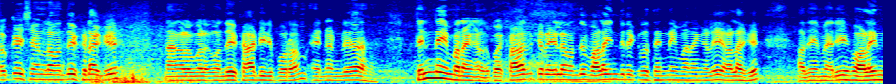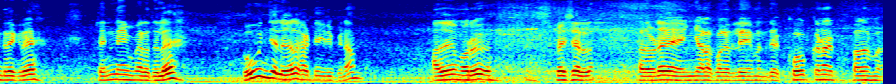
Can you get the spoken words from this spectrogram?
லொக்கேஷனில் வந்து கிடக்கு. நாங்கள் உங்களுக்கு வந்து காட்டிட்டு போகிறோம் என்னென்று தென்னை மரங்கள். இப்போ கடற்கரையில் வந்து வளைந்திருக்கிற தென்னை மரங்களே அழகு. அதே மாதிரி வளைந்திருக்கிற தென்னை மரத்தில் ஊஞ்சல்கள் கட்டி இருப்பினோம். அதுவும் ஒரு ஸ்பெஷல் அதோட இங்கால பக்கத்துலேயும் இந்த கோகனட் பல்ம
